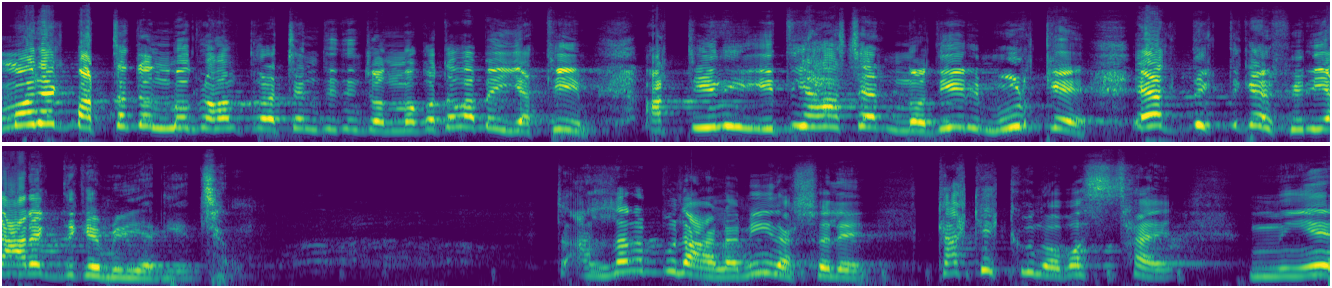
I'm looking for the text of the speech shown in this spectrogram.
এমন এক বাচ্চা জন্মগ্রহণ করেছেন, যিনি জন্মগতভাবে ইয়াতিম। আর তিনি ইতিহাসের নদীর মূরকে একদিক থেকে ফিরিয়ে আরেক দিকে মিলিয়ে দিয়েছেন। তো আল্লাহ রাব্বুল আলমিন আসলে কাকে কোন অবস্থায় নিয়ে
